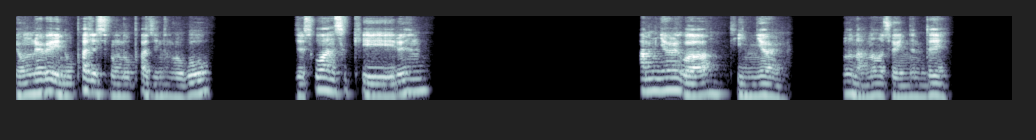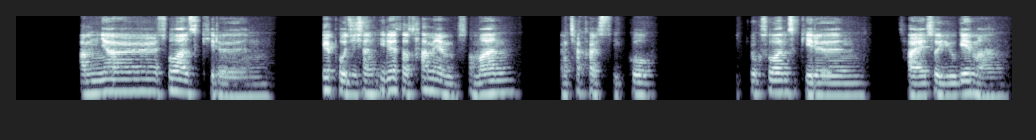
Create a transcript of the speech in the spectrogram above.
0레벨이 높아질수록 높아지는 거고 이제 소환 스킬은 앞열과 뒷열로 나누어져 있는데 앞열 소환 스킬은 스킬 포지션 1에서 3에서만 장착할 수 있고 이쪽 소환 스킬은 4에서 6에만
